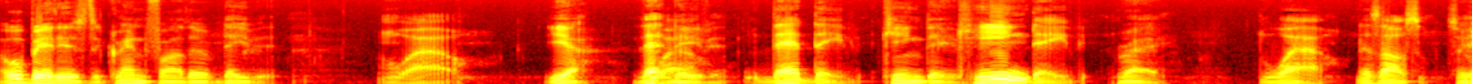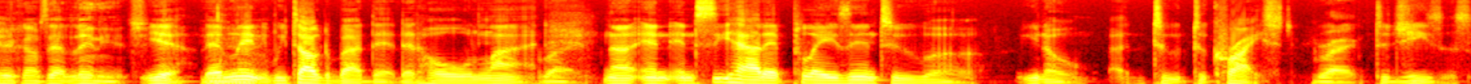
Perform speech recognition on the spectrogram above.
Obed is the grandfather of David. Wow. Yeah, that Wow. David, That David. King David. King David. Right. Wow. That's awesome. So here comes that lineage. Yeah. That Yeah. lineage. We talked about that. That whole line. Right. Now and and see how that plays into uh you know uh, to to Christ Right. to Jesus.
